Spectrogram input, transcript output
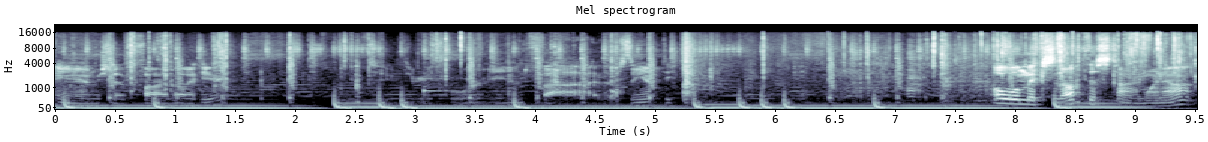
and we should have five out of here. Two, three, four, and five. There's the empty. Oh, we'll mix it up this time. Why not?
